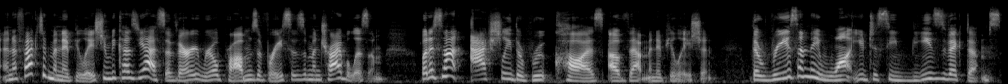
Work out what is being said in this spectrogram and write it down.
an effective manipulation because, yes, of very real problems of racism and tribalism. But it's not actually the root cause of that manipulation. The reason they want you to see these victims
